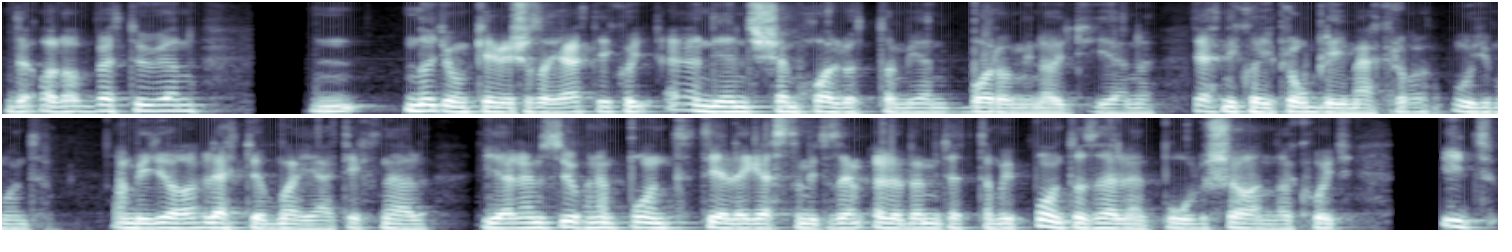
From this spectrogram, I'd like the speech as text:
de alapvetően nagyon kevés az a játék, hogy ennél sem hallottam ilyen baromi nagy ilyen technikai problémákról, úgymond, ami a legtöbb mai játéknál jellemző, hanem pont tényleg ezt, amit az előbb említettem, hogy pont az ellenpólusa annak, hogy itt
